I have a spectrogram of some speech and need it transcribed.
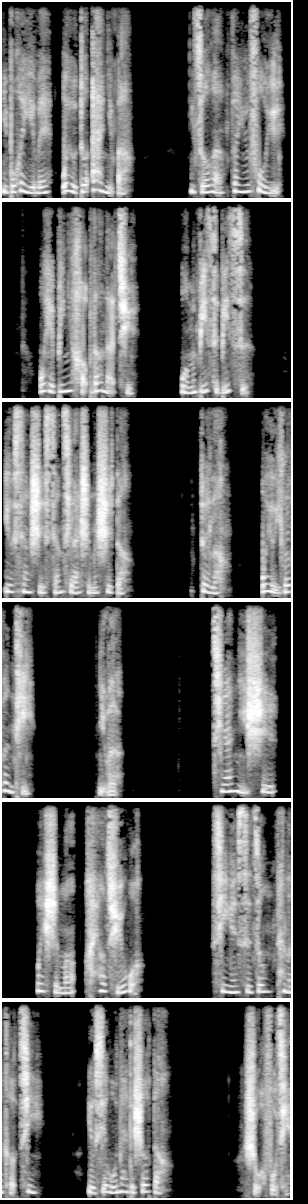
你不会以为我有多爱你吧？你昨晚翻云覆雨，我也比你好不到哪儿去。我们彼此彼此，又像是想起来什么似的。对了，我有一个问题。你问。既然你是，为什么还要娶我？西园四宗叹了口气，有些无奈的说道。是我父亲，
